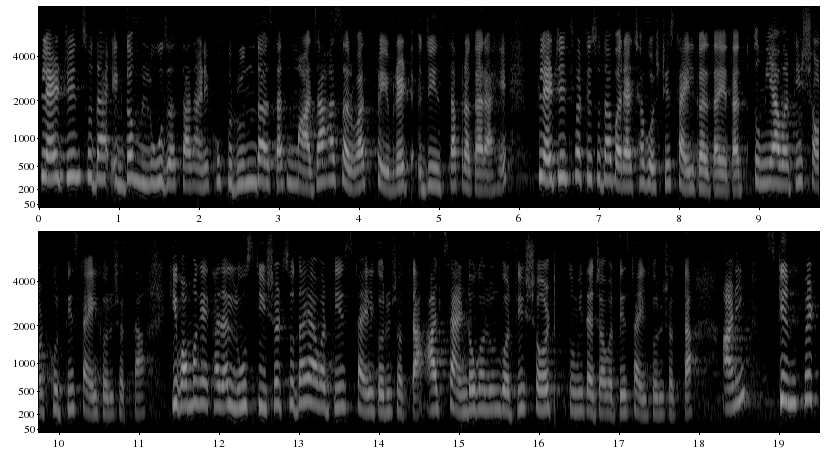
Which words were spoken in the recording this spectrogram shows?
फ्लॅट जीन्स सुद्धा एकदम लूज असतात आणि खूप रुंद असतात. माझा हा सर्वात फेवरेट जीन्सचा प्रकार आहे. फ्लॅट जीन्सवरती सुद्धा बऱ्याचशा गोष्टी स्टाईल करता येतात. तुम्ही यावरती शॉर्ट कुर्ती स्टाईल करू शकता किंवा मग एखादा लूज टी शर्ट सुद्धा यावरती स्टाईल करू शकता. आज सँडो घालून वरती शर्ट तुम्ही त्याच्यावरती स्टाईल करू शकता. आणि स्किन फिट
